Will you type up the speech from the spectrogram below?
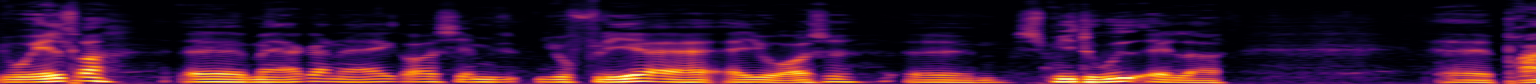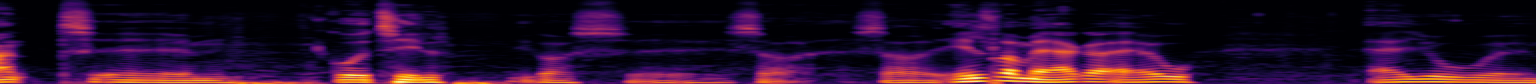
jo ældre øh, mærkerne er, ikke også, jamen, jo flere er, er jo også øh, smidt ud eller øh, brændt, øh, gået til, ikke også. Øh, så, så ældre mærker er jo, er jo øh,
